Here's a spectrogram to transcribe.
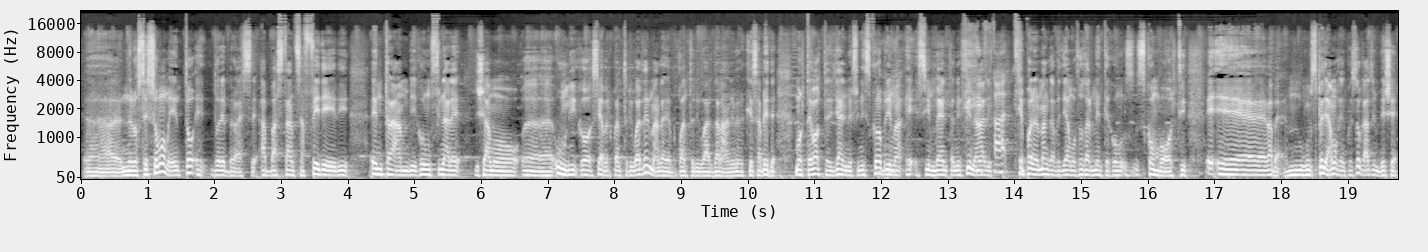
uh, nello stesso momento e dovrebbero essere abbastanza fedeli entrambi con un finale diciamo uh, unico sia per quanto riguarda il manga che per quanto riguarda l'anime. Perché sapete molte volte gli anime finiscono prima e si inventano i finali Infatti. che poi nel manga vediamo totalmente con- sconvolti. E, e, vabbè mm, speriamo che in questo caso invece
